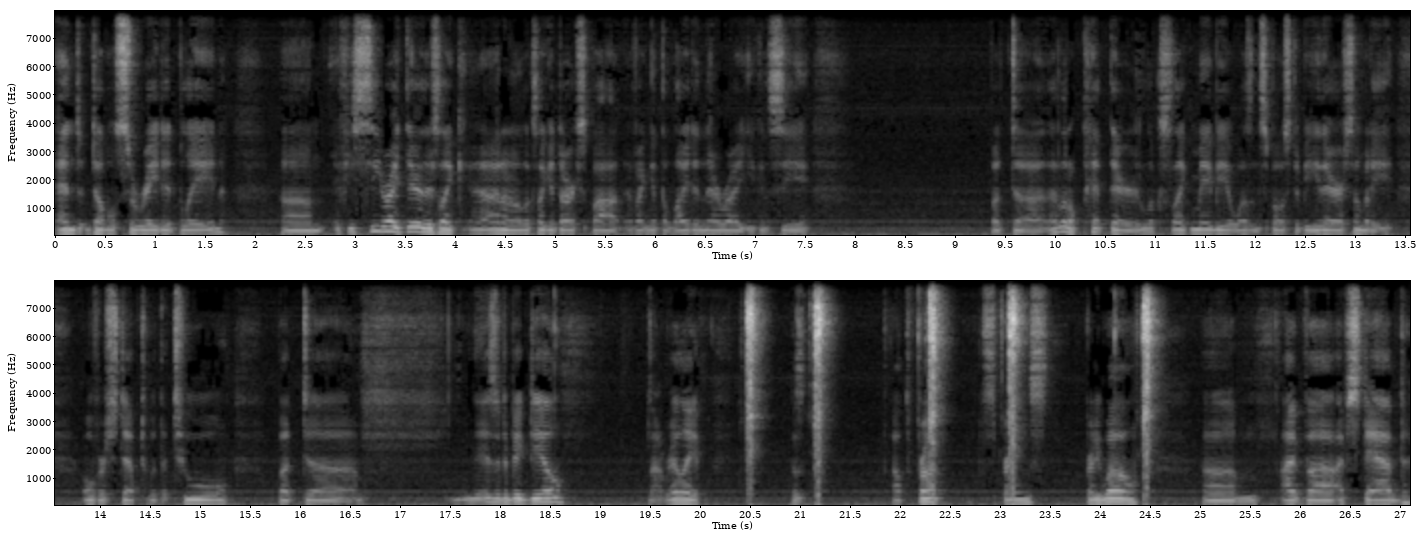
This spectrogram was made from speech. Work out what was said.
and double serrated blade. Um, if you see right there, there's like, I don't know, looks like a dark spot. If I can get the light in there right, you can see. But uh, that little pit there looks like maybe it wasn't supposed to be there. Somebody overstepped with the tool. But uh, is it a big deal? Not really. Because out the front, springs pretty well. Um, I've uh, I've stabbed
